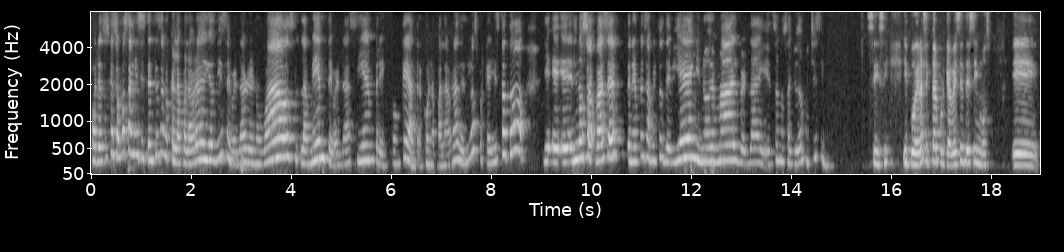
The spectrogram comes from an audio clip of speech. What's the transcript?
por eso es que somos tan insistentes en lo que la palabra de Dios dice, ¿verdad? Renovados la mente, ¿verdad? Siempre. ¿Con qué? Con la palabra de Dios, porque ahí está todo. Y eh, eh, Él nos va a hacer tener pensamientos de bien y no de mal, ¿verdad? Y eso nos ayuda muchísimo. Sí, sí. Y poder aceptar, porque a veces decimos, eh,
